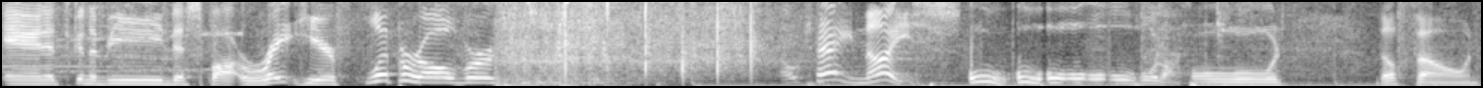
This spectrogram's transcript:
and it's going to be this spot right here. Flip her over. Okay, nice. Oh, oh, oh, oh, oh, hold on. Hold. The phone.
